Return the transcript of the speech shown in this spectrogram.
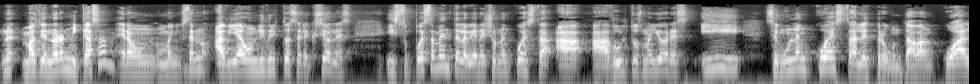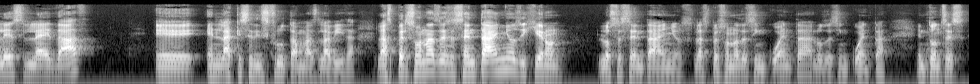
no, más bien no era en mi casa, era un, un baño externo. Había un librito de selecciones y supuestamente le habían hecho una encuesta a, a adultos mayores y según la encuesta les preguntaban cuál es la edad eh, en la que se disfruta más la vida. Las personas de 60 años dijeron los 60 años, las personas de 50, los de 50. Entonces,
